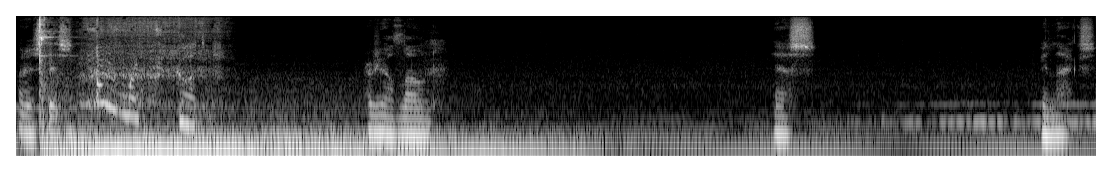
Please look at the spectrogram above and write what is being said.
What is this? Oh my god! Are you alone? Yes. Relax.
